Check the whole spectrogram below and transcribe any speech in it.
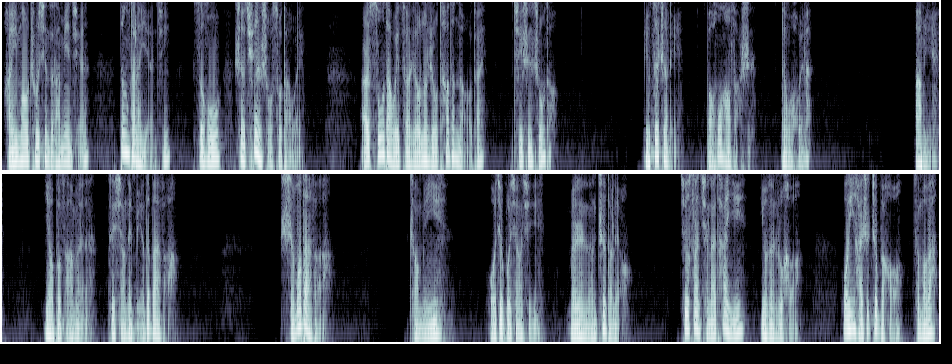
黑猫出现在他面前，瞪大了眼睛，似乎是要劝说苏大为。而苏大为则揉了揉他的脑袋，轻声说道：“留在这里，保护好法师，等我回来。”阿米，要不咱们再想点别的办法？什么办法？找名医，我就不相信没人能治得了。就算请来太医，又能如何？万一还是治不好，怎么办？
